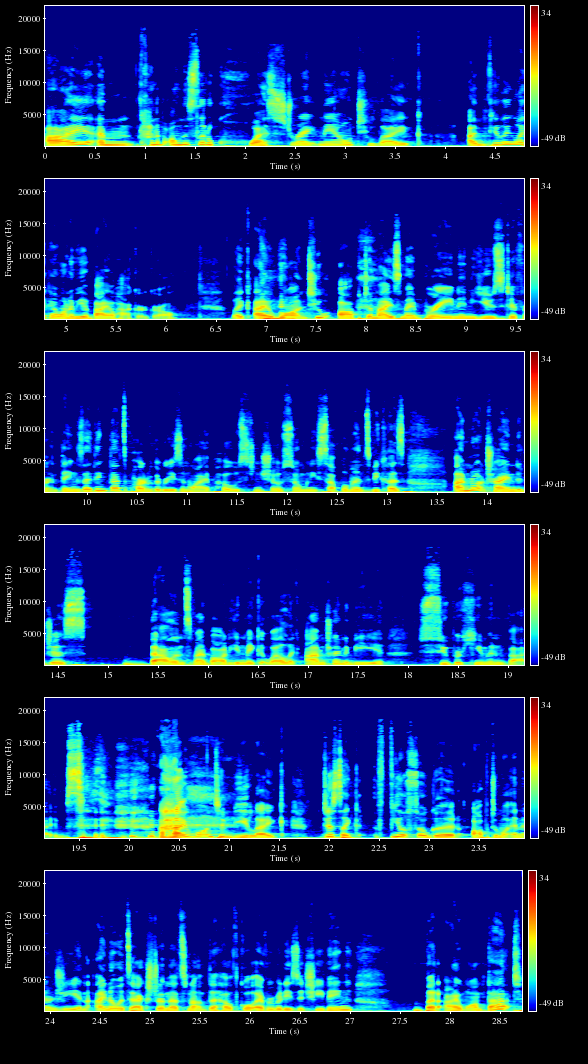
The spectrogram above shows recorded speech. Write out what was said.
I am kind of on this little quest right now to like, I'm feeling like I want to be a biohacker girl. Like, I want to optimize my brain and use different things. I think that's part of the reason why I post and show so many supplements because I'm not trying to just balance my body and make it well. Like I'm trying to be superhuman vibes. I want to be like just like feel so good, optimal energy. And I know it's extra and that's not the health goal everybody's achieving, but I want that.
